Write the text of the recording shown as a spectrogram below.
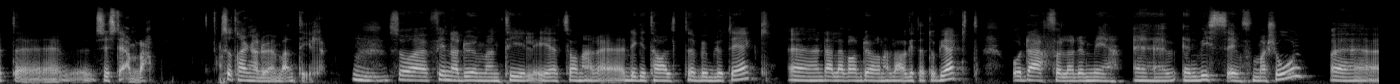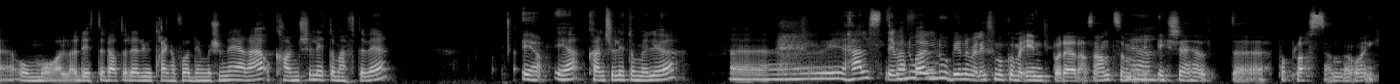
et eh, system, da, så trenger du en ventil. Så eh, finner du en ventil i et sånn her eh, digitalt eh, bibliotek, eh, der leverandøren har laget et objekt, og der følger det med eh, en viss informasjon eh, om mål og ditt og datt og det du trenger for å dimensjonere, og kanskje litt om FTV. Ja. Ja, kanskje litt om miljø. Uh, helst, i hvert Nå, fall. nå begynner vi liksom å komme inn på det der, sant? som Ja. ikke er helt uh, på plass ennå òg.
